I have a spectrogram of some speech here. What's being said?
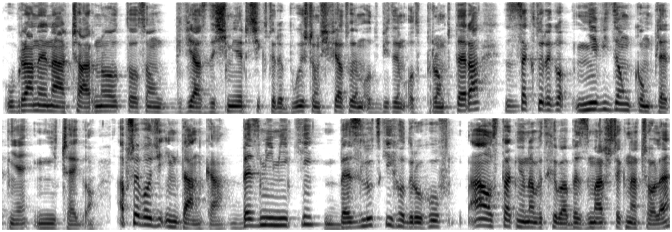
ubrane na czarno to są gwiazdy śmierci, które błyszczą światłem odbitym od promptera, za którego nie widzą kompletnie niczego. A przewodzi im Danka, bez mimiki, bez ludzkich odruchów, a ostatnio nawet chyba bez zmarszczek na czole,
